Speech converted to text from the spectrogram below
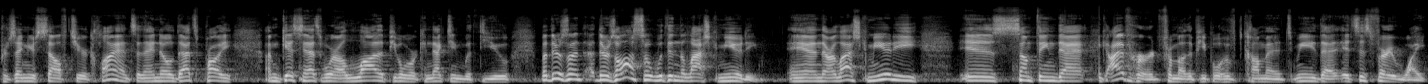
present yourself to your clients. And I know that's probably, I'm guessing that's where a lot of people were connecting with you. But there's a, there's also within the Lash community. And our Lash community is something that I've heard from other people who've commented to me that it's just very white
